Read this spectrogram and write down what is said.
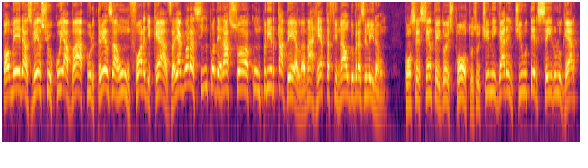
Palmeiras vence o Cuiabá por 3 a 1 fora de casa e agora sim poderá só cumprir tabela na reta final do Brasileirão. Com 62 pontos, o time garantiu o terceiro lugar,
